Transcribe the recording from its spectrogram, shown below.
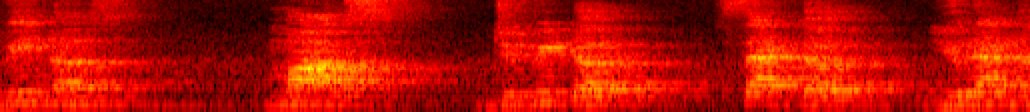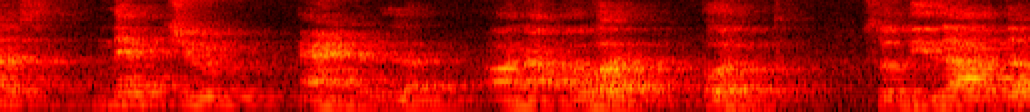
Venus, Mars, Jupiter, Saturn, Uranus, Neptune, and on our Earth. So these are the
